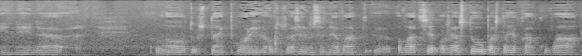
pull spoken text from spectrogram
niin, niin lootus- tai puolilootusasennossa, ne ovat, ovat se osa stuupasta, joka kuvaa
